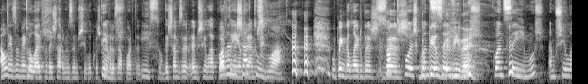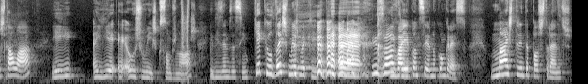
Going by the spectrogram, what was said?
não tens um bengaleiro para deixarmos a mochila com as Temos, pedras à porta? Isso. Deixamos a, mochila à porta Podem e deixar tudo lá. o bengaleiro das, Só das, depois, do peso saímos, da vida. Quando saímos, a mochila está lá e aí, aí é, é o juiz que somos nós e dizemos assim, o que é que eu deixo mesmo aqui? Exato. E vai acontecer no congresso. Mais de 30 palestrantes.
